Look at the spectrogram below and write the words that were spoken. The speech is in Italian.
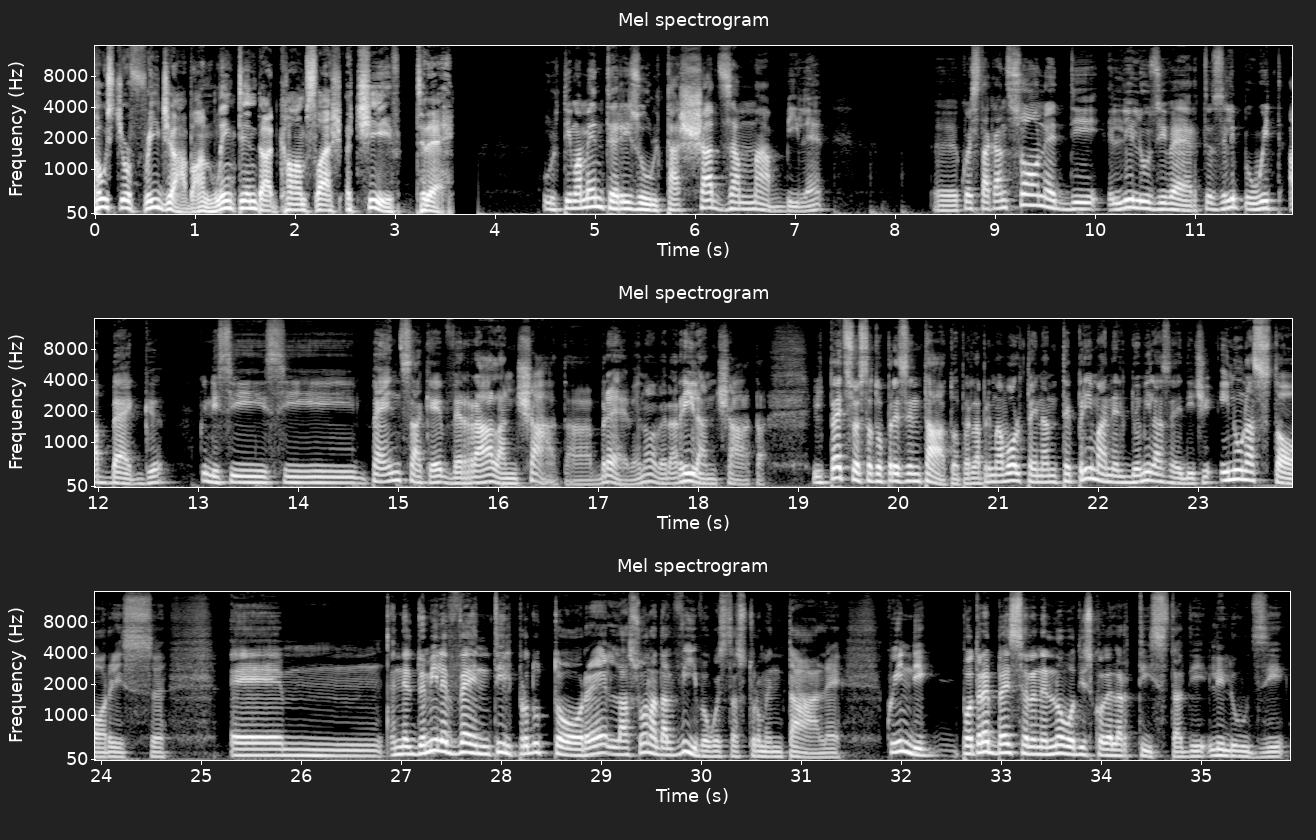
Post your free job on linkedin.com/achieve slash achieve today. Ultimamente risulta shazammabile eh, questa canzone di Lil Sleep With a Bag, quindi si, si pensa che verrà lanciata a breve, no? verrà rilanciata. Il pezzo è stato presentato per la prima volta in anteprima nel 2016 in una stories. Ehm, E, nel 2020 il produttore la suona dal vivo questa strumentale, quindi potrebbe essere nel nuovo disco dell'artista di Lil Uzi.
